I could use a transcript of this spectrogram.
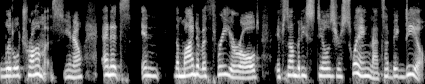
little traumas you know? And it's in the mind of a three-year-old if somebody steals your swing that's a big deal.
